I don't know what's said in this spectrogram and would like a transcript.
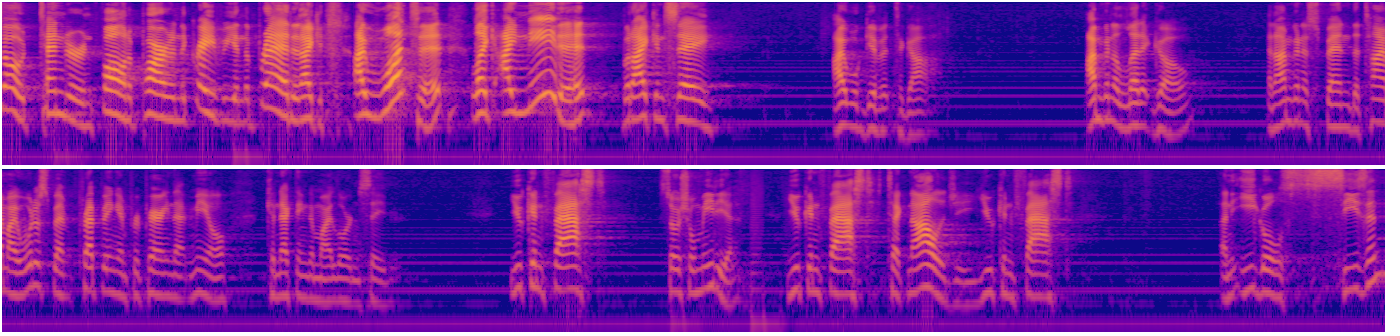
so tender and falling apart, and the gravy and the bread, and I, can, I want it, like I need it, but I can say, I will give it to God. I'm going to let it go and I'm going to spend the time I would have spent prepping and preparing that meal connecting to my Lord and Savior. You can fast social media. You can fast technology. You can fast an Eagles season.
